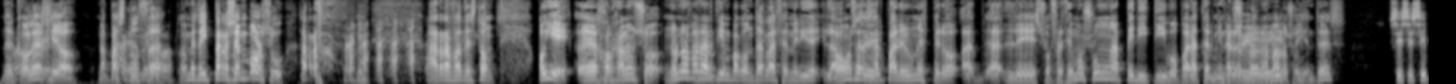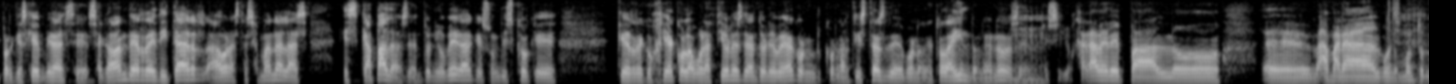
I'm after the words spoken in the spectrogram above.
del colegio. Una pastuza. no metéis perros en bolso. A Rafa, a Rafa Testón. Oye, eh, Jorge Alonso, no nos va a dar tiempo a contar la efeméride. La vamos a dejar para el lunes, pero ¿les ofrecemos un aperitivo para terminar el programa a los oyentes? Sí, sí, sí, porque es que, mira, se, acaban de reeditar ahora esta semana las Escapadas de Antonio Vega, que es un disco que, que recogía colaboraciones de Antonio Vega con, con, artistas de, bueno, de toda índole, ¿no? Mm. que yo, Jarabe de Palo, eh, Amaral, bueno, un montón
